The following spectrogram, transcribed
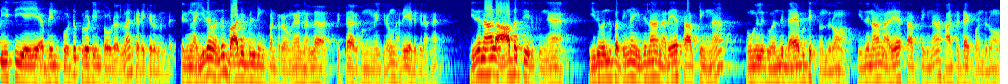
பிசிஏஏ அப்படின்னு போட்டு புரோட்டீன் பவுடர்லாம் கிடைக்கிறது உண்டு சரிங்களா? இதை வந்து பாடி பில்டிங் பண்ணுறவங்க நல்லா ஃபிட்டாக இருக்கும்னு நினைக்கிறவங்க நிறைய எடுக்கிறாங்க. இதனால் ஆபத்து இருக்குங்க. இது வந்து பார்த்திங்கன்னா இதெல்லாம் நிறையா சாப்பிட்டிங்கன்னா உங்களுக்கு வந்து டயபெட்டிஸ் வந்துடும் இதனால் நிறையா சாப்பிட்டிங்கன்னா ஹார்ட் அட்டாக் வந்துடும்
